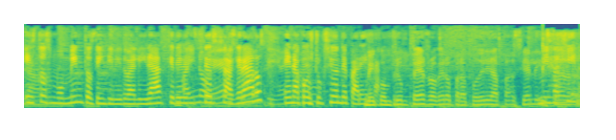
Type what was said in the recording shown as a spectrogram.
estos momentos de individualidad que deben no ser es, sagrados en la construcción de pareja. Me compré un perro, Vero, para poder ir a pasearle. y Me imagino,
